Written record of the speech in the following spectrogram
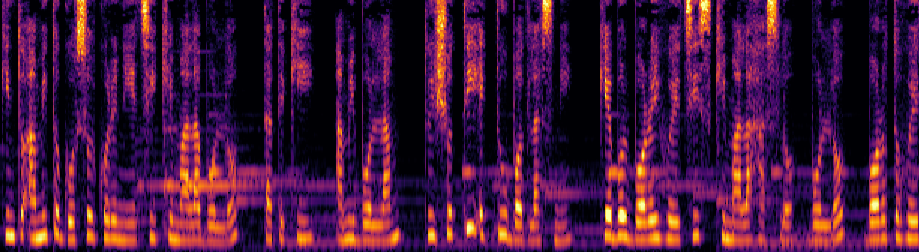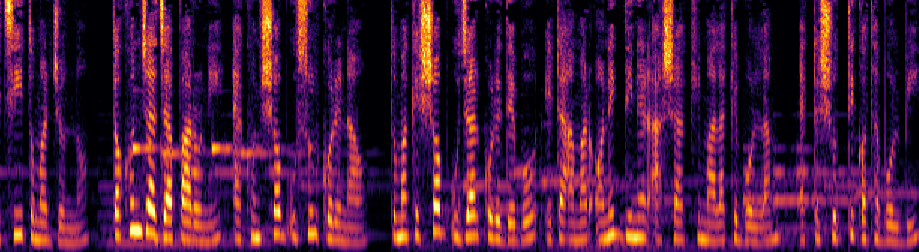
কিন্তু আমি তো গোসল করে নিয়েছি খে মালা বলল, তাতে কি? আমি বললাম, তুই সত্যিই একটু বদলাসনি, কেবল বড়ই হয়েছিস খিমালা হাসল, বলল, বড় তো হয়েছিই তোমার জন্য, তখন যা যা পারনি, এখন সব উসুল করে নাও। তোমাকে সব উজাড় করে দেব, এটা আমার অনেক দিনের আশা কি মালাকে বললাম, একটা সত্যি কথা বলবি?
